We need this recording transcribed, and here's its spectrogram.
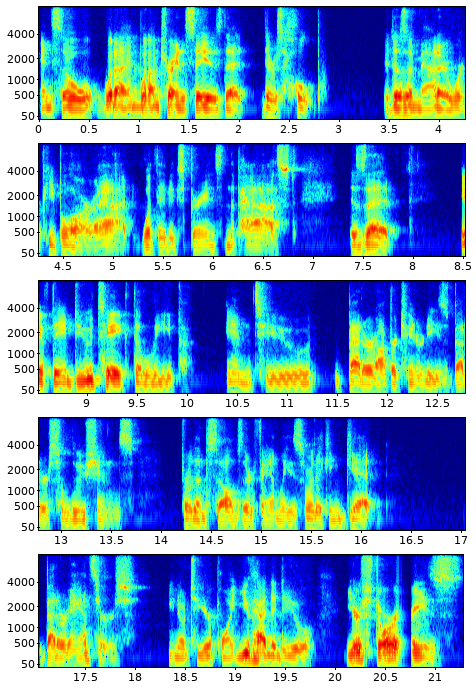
and so what i'm what i'm trying to say is that there's hope it doesn't matter where people are at what they've experienced in the past is that if they do take the leap into better opportunities, better solutions for themselves, their families, where they can get better answers. You know, to your point, you've had to do your story's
